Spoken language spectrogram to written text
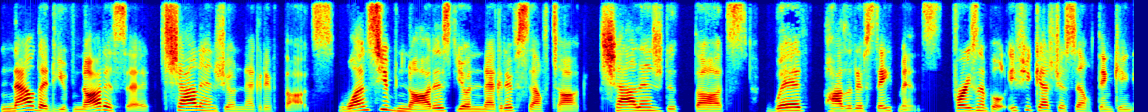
now that you've noticed it, challenge your negative thoughts. Once you've noticed your negative self talk, challenge the thoughts with positive statements. For example, if you catch yourself thinking,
